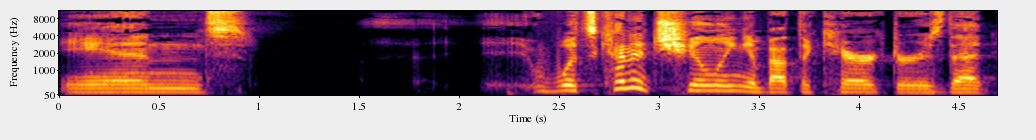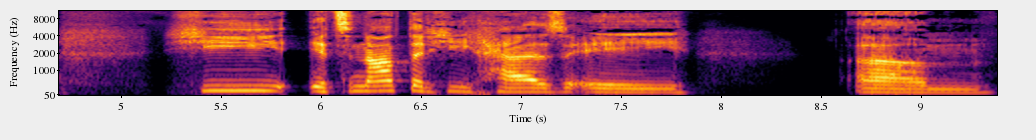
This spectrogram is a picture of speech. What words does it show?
and what's kind of chilling about the character is that he it's not that he has a um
